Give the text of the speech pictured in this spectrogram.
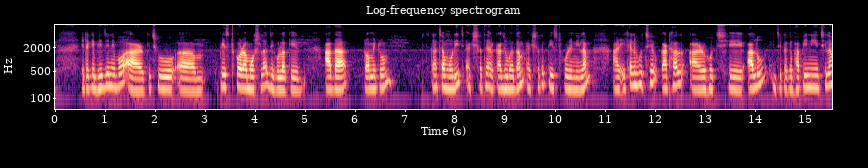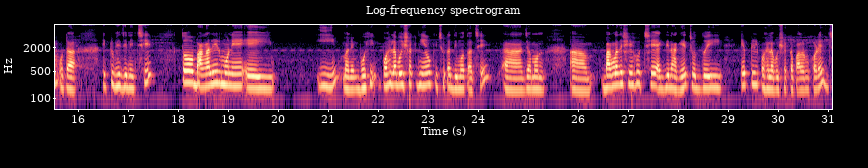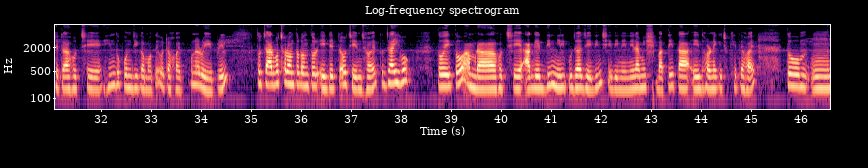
এটাকে ভেজে নেব আর কিছু পেস্ট করা মশলা, যেগুলোকে আদা, টমেটো, কাঁচামরিচ একসাথে আর কাজু বাদাম একসাথে পেস্ট করে নিলাম। আর এখানে হচ্ছে কাঁঠাল আর হচ্ছে আলু, যেটাকে ভাপিয়ে নিয়েছিলাম, ওটা একটু ভেজে নিচ্ছি। তো বাঙালির মনে এই ই মানে বহি, পহেলা বৈশাখ নিয়েও কিছুটা দ্বিমত আছে। যেমন বাংলাদেশে হচ্ছে একদিন আগে চোদ্দোই এপ্রিল পহেলা বৈশাখটা পালন করে, যেটা হচ্ছে হিন্দু পঞ্জিকা মতে ওটা হয় পনেরোই এপ্রিল। তো চার বছর অন্তর অন্তর এই ডেটটাও চেঞ্জ হয়। তো যাই হোক, তো এই তো আমরা হচ্ছে আগের দিন নীল পূজা যেই দিন সেই দিনে নিরামিষ বা তেতা এই ধরনের কিছু খেতে হয়। তো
